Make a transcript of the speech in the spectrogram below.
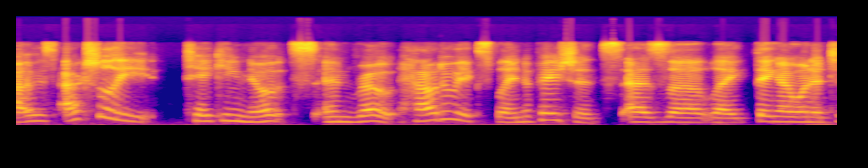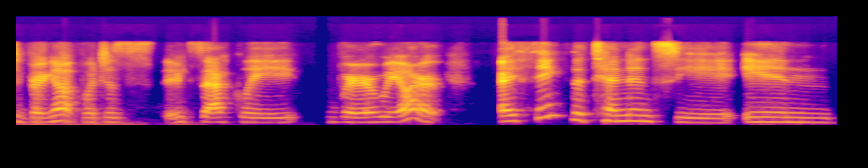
I was actually taking notes and wrote how do we explain to patients as the like thing i wanted to bring up which is exactly where we are? I think the tendency in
